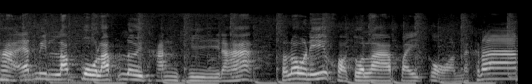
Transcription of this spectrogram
หาแอดมินรับโปรรับเลยทันทีนะฮะสำหรับวันนี้ขอตัวลาไปก่อนนะครับ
